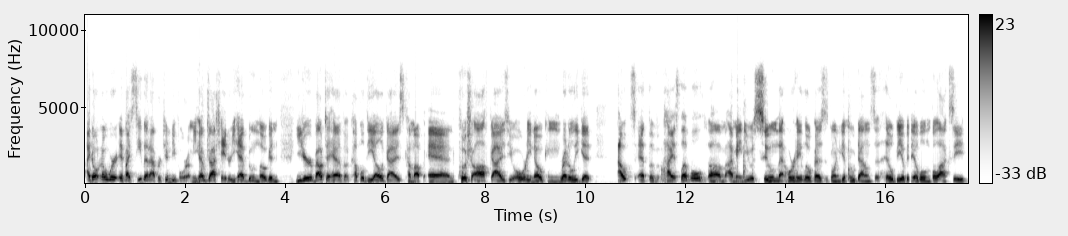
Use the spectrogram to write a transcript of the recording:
I don't know where if I see that opportunity for him. You have Josh Hader, you have Boone Logan. You're about to have a couple DL guys come up and push off guys you already know can readily get outs at the highest level. Um, I mean, you assume that Jorge Lopez is going to get moved down, so he'll be available in Biloxi.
